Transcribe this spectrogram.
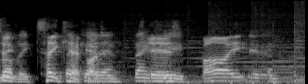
Lovely. Take, take care, care then. Thank Cheers. you. Bye.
